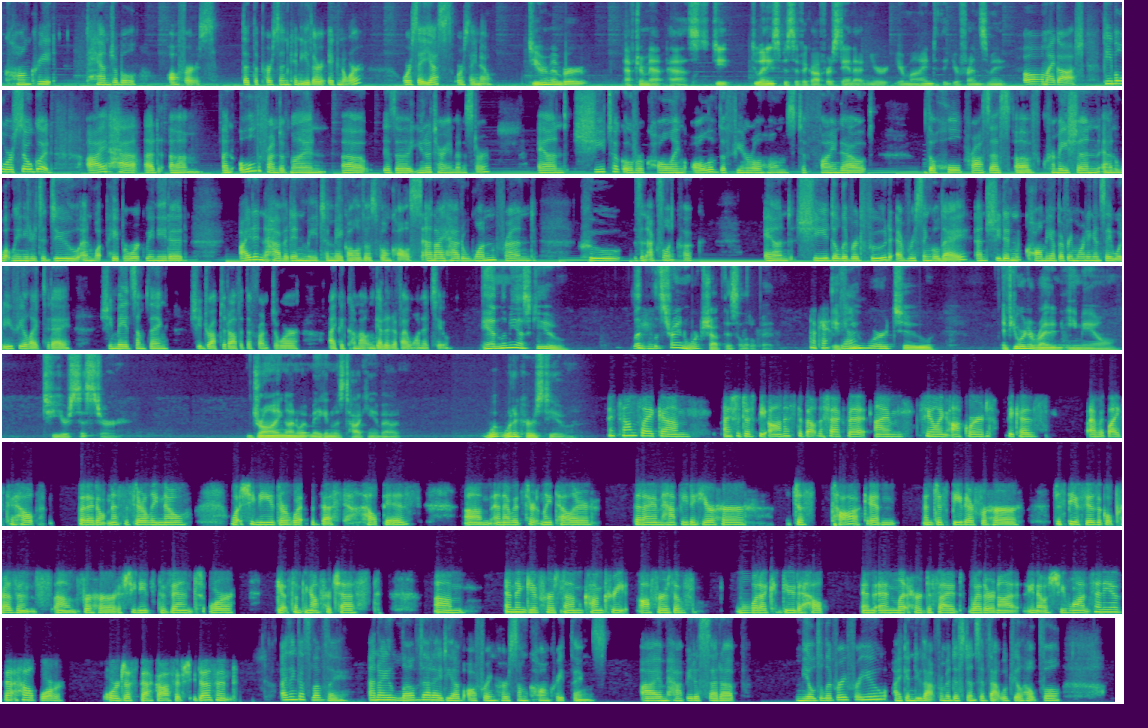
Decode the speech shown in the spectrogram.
Concrete, tangible offers that the person can either ignore or say yes or say no. Do you remember after Matt passed? Do you, do any specific offers stand out in your your mind that your friends made? Oh my gosh, people were so good. I had um, an old friend of mine uh, is a Unitarian minister, and she took over calling all of the funeral homes to find out the whole process of cremation and what we needed to do and what paperwork we needed. I didn't have it in me to make all of those phone calls. And I had one friend who is an excellent cook and she delivered food every single day. And she didn't call me up every morning and say, What do you feel like today? She made something, she dropped it off at the front door. I could come out and get it if I wanted to. And let me ask you, let, mm-hmm. let's try and workshop this a little bit. Okay. If yeah. you were to, if you were to write an email to your sister, drawing on what Megan was talking about, what what occurs to you? It sounds like um, I should just be honest about the fact that I'm feeling awkward because I would like to help, but I don't necessarily know what she needs or what the best help is. Um, and I would certainly tell her that I am happy to hear her just talk and and just be there for her, just be a physical presence um, for her if she needs to vent or get something off her chest. Um, and then give her some concrete offers of what I could do to help and, and let her decide whether or not, you know, she wants any of that help or or just back off if she doesn't. I think that's lovely. And I love that idea of offering her some concrete things. I'm happy to set up meal delivery for you. I can do that from a distance if that would feel helpful.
